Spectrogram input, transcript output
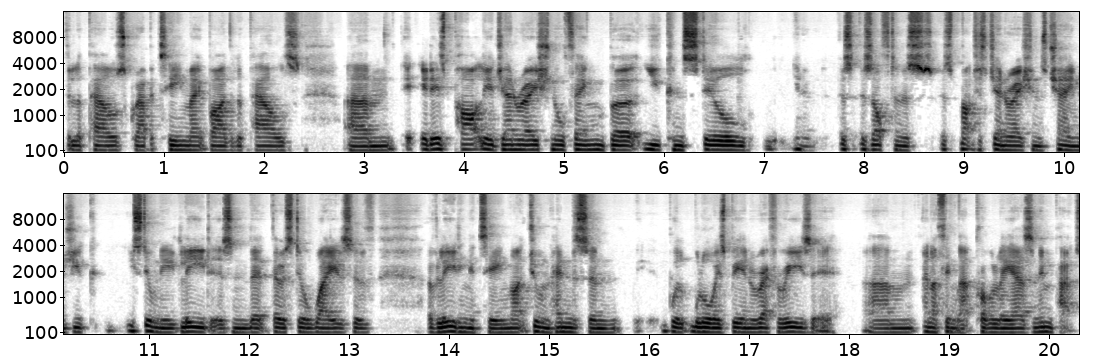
the lapels, grab a teammate by the lapels. Um, it, it is partly a generational thing, but you can still, you know, as, as often as as much as generations change, you you still need leaders, and there, there are still ways of of leading a team. Like Jordan Henderson will, will always be in a referee's ear. Um, and I think that probably has an impact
